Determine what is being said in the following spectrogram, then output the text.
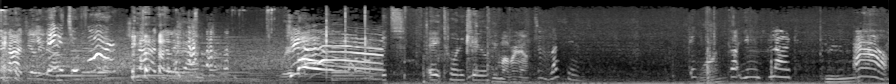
She's not a You made it too far. She's not a cheerleader. It's 8:22. Come on, right now. It's a left hand. One, Got you flag. two, Ow.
